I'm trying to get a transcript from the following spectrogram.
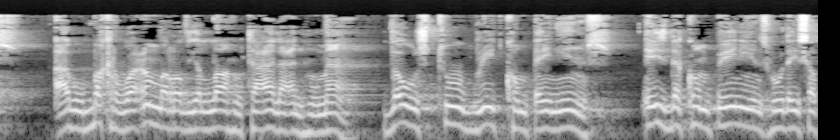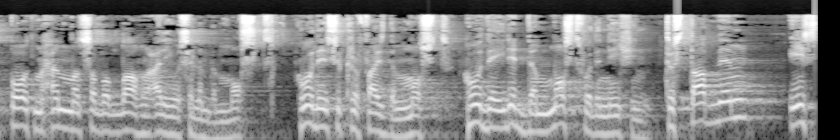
Abu Bakr wa Umar radiallahu ta'ala anhumah those two great companions is the companions who they support Muhammad sallallahu alayhi wasallam the most, who they sacrificed the most, who they did the most for the nation. To stop them is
